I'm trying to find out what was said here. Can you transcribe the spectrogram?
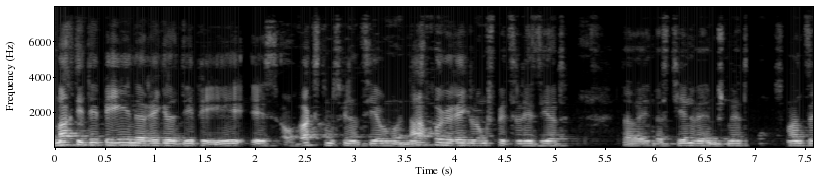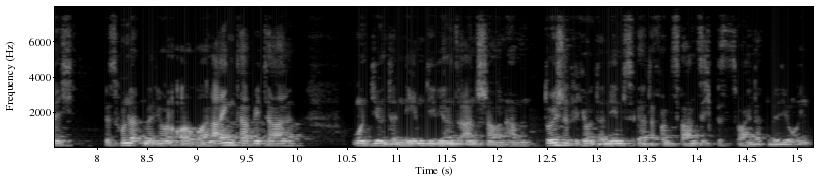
macht die DPE in der Regel? DPE ist auf Wachstumsfinanzierung und Nachfolgeregelung spezialisiert. Dabei investieren wir im Schnitt 20 bis 100 Millionen Euro an Eigenkapital und die Unternehmen, die wir uns anschauen, haben durchschnittliche Unternehmenswerte von 20 bis 200 Millionen.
